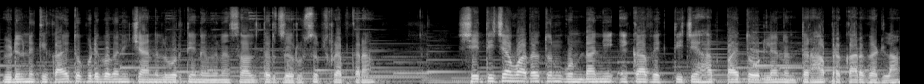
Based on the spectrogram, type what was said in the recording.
व्हिडिओ नक्की काय तो पुढे बघा आणि चॅनलवरती नवीन असाल तर जरूर सबस्क्राईब करा. शेतीच्या वादातून गुंडांनी एका व्यक्तीचे हातपाय तोडल्यानंतर हा प्रकार घडला.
